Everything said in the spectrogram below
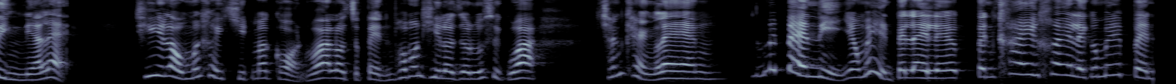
สิ่งเนี้ยแหละ ที่เราไม่เคยคิดมาก่อนว่าเราจะเป็น เพราะบางทีเราจะรู้สึกว่า ฉันแข็งแรงไม่เป็นนี่ ยังไม่เห็นเป็นอะไรเลย เป็นไข้ไข้อะไรก็ไม่ได้เป็น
